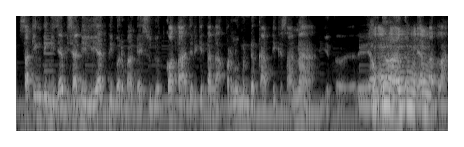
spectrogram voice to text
saking tingginya bisa dilihat di berbagai sudut kota. Jadi kita nggak perlu mendekati ke sana gitu. Jadi ya udah mm, udah kelihatan lah.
